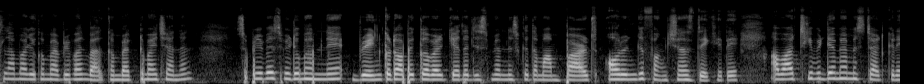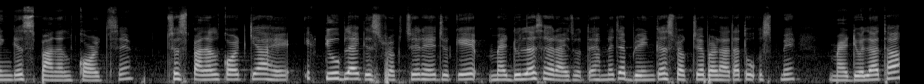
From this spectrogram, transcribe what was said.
अस्सलाम वालेकुम everyone welcome back to my channel so previous video में हमने ब्रेन का टॉपिक कवर किया था, जिसमें हमने उसके तमाम पार्ट्स और उनके फ़ंक्शंस देखे थे। अब आज की वीडियो में हम स्टार्ट करेंगे स्पैनल कॉर्ड से। सो स्पैनल कॉर्ड क्या है? एक ट्यूब लाइक स्ट्रक्चर है, जो कि मेडुला से राइज होता है। हमने जब ब्रेन का स्ट्रक्चर पढ़ा था तो उसमें मेडुला था,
